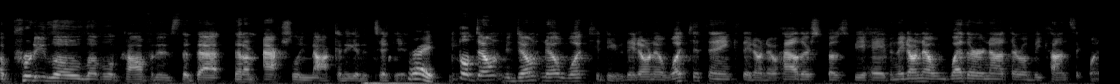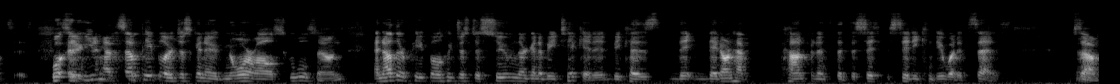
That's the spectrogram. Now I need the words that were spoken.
a pretty low level of confidence that that that I'm actually not going to get a ticket. Right. people don't don't know what to do. They don't know what to think. They don't know how they're supposed to behave, and they don't know whether or not there will be consequences. Well, so you have some people are just going to ignore all school zones, and other people who just assume they're going to be ticketed because they, they don't have confidence that the city can do what it says. So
